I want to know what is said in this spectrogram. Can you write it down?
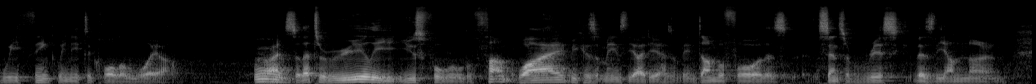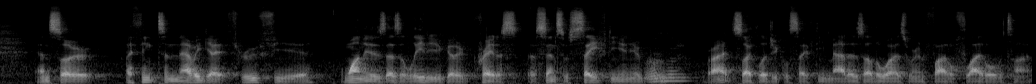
we think we need to call a lawyer. Right, so that's a really useful rule of thumb. Why? Because it means the idea hasn't been done before. There's sense of risk. There's the unknown, and so I think to navigate through fear, one is as a leader you've got to create a sense of safety in your group. Mm-hmm. Right, psychological safety matters. Otherwise, we're in fight or flight all the time.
